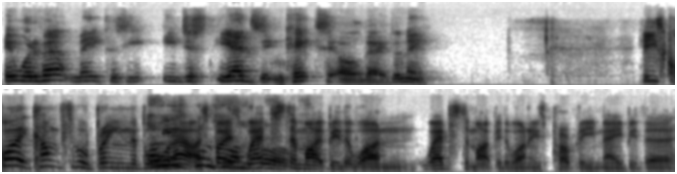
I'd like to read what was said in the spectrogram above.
It would have helped me because he, he just he heads it and kicks it all day, doesn't he? He's quite comfortable bringing the oh, ball oh, out. I suppose Webster might be the one. Webster might be the one who's probably maybe the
